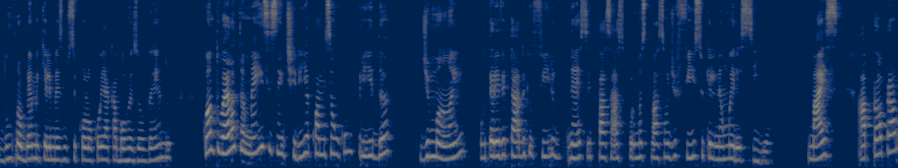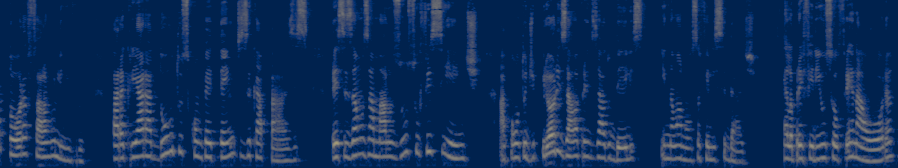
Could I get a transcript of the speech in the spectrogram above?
de um problema que ele mesmo se colocou e acabou resolvendo, quanto ela também se sentiria com a missão cumprida de mãe por ter evitado que o filho né, se passasse por uma situação difícil que ele não merecia. Mas a própria autora fala no livro: para criar adultos competentes e capazes, precisamos amá-los o suficiente a ponto de priorizar o aprendizado deles e não a nossa felicidade. Ela preferiu sofrer na hora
